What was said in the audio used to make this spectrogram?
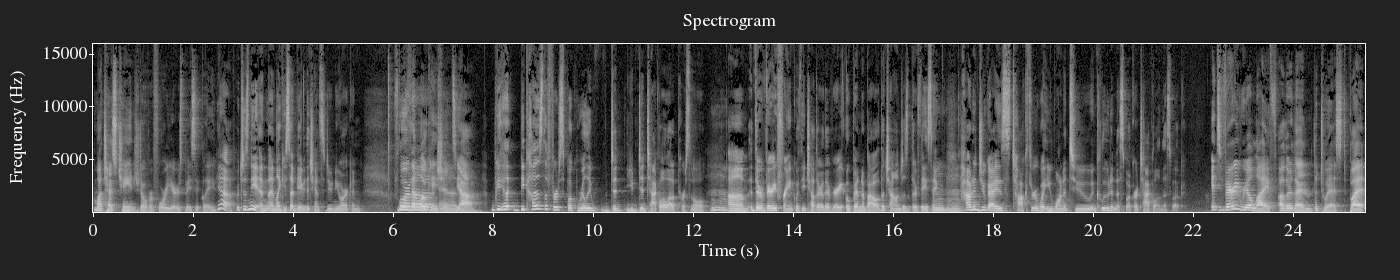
much has changed over four years basically. Yeah, which is neat, and and like you said, gave you the chance to do New York and move them Florida locations and- yeah. Because because the first book really did you did tackle a lot of personal Mm-hmm. um, they're very frank with each other. They're very open about the challenges that they're facing. Mm-hmm. how did you guys talk through what you wanted to include in this book or tackle in this book? It's very real life other than the twist but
